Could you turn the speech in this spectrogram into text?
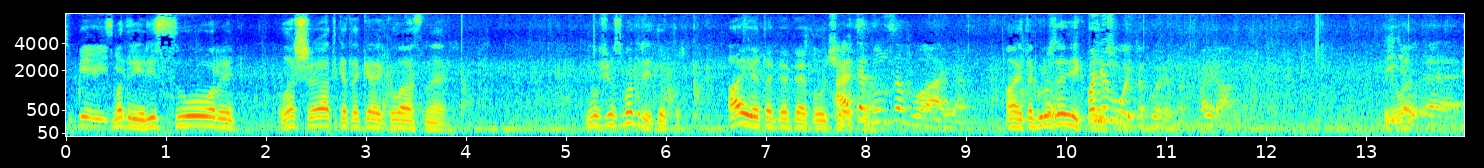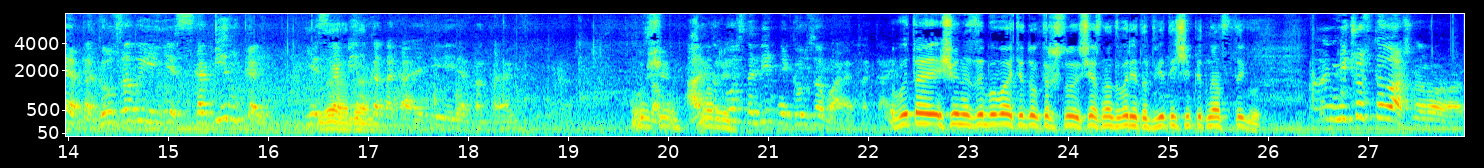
спереди. Смотри, рессоры, лошадка такая классная. Ну, в общем, смотри, доктор. А это какая А получается? это грузовая. А, это грузовик. Ну, получается. полевой такой этот, вариант. Видел, э, это, грузовые есть с кабинкой, есть Да, кабинка да. такая и этот, э, В общем, а смотри. это просто летняя грузовая такая. Вы-то еще не забывайте, доктор, что сейчас на дворе это 2015 год. Э, Ничего страшного,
